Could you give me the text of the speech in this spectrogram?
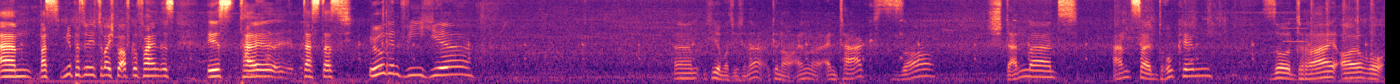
Ähm, was mir persönlich zum Beispiel aufgefallen ist, ist, dass das irgendwie hier... Ähm, hier muss ich, ne? Genau, ein, ein Tag. So. Standard. Anzahl drucken. So, 3,80 Euro.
